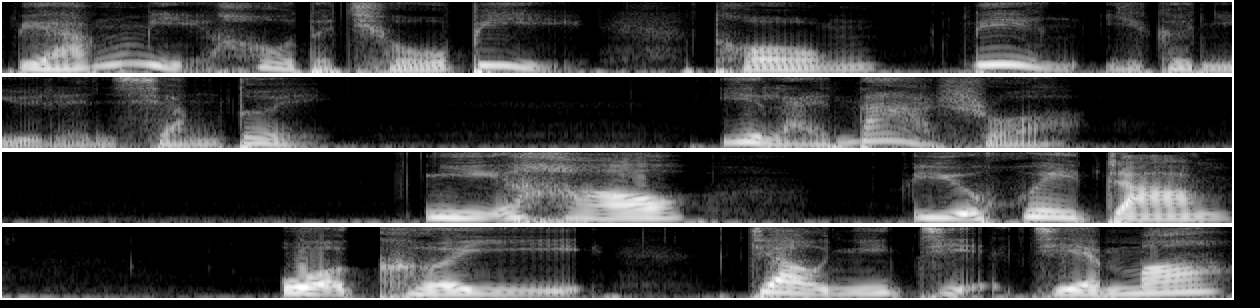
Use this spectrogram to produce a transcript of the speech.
两米厚的球壁，同另一个女人相对。伊莱娜说：“你好，余会长，我可以叫你姐姐吗？”“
